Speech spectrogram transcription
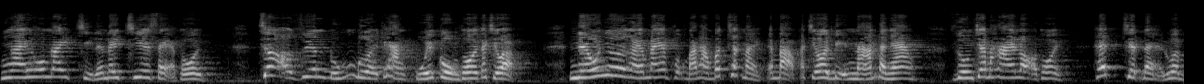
Ngày hôm nay chỉ lên đây chia sẻ thôi. Chợ duyên đúng 10 cái hàng cuối cùng thôi các chị ạ. Nếu như ngày hôm nay em Phượng bán hàng bất chất này, Em bảo các chị ơi bị nám tà nhang, Dùng cho em hai lọ thôi, Hết triệt để luôn.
